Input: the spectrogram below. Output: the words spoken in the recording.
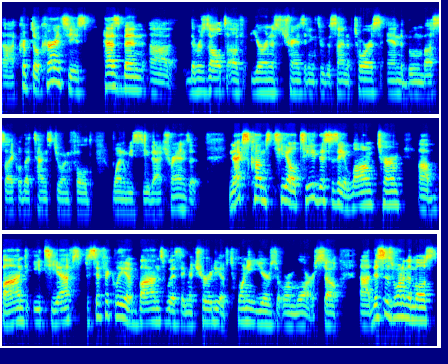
cryptocurrencies has been uh, the result of Uranus transiting through the sign of Taurus and the boom bust cycle that tends to unfold when we see that transit. Next comes TLT. This is a long-term uh, bond ETF, specifically of bonds with a maturity of 20 years or more. So uh, this is one of the most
